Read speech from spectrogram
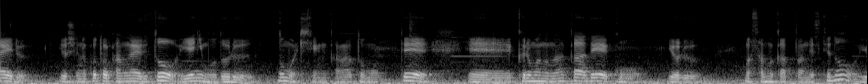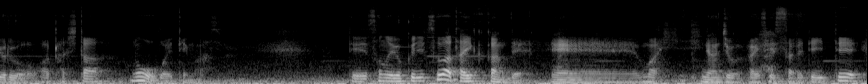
える余震のことを考えると家に戻るのも危険かなと思って、えー、車の中でこう夜、まあ、寒かったんですけど夜を明かしたのを覚えています。でその翌日は体育館で、えーまあ、避難所が開設されていて、はい、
